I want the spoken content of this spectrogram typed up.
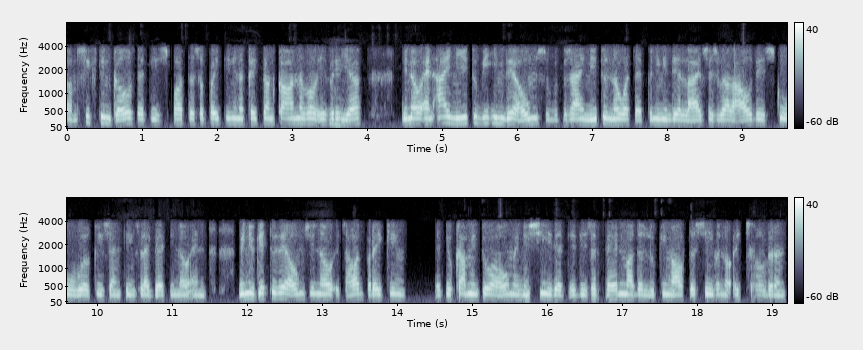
um, 16 girls that is participating in a Cape Town Carnival every mm-hmm. year. You know, and I need to be in their homes because I need to know what's happening in their lives as well, how their school work is and things like that. You know, and when you get to their homes, you know, it's heartbreaking that you come into a home and you see that it is a grandmother looking after seven or eight children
